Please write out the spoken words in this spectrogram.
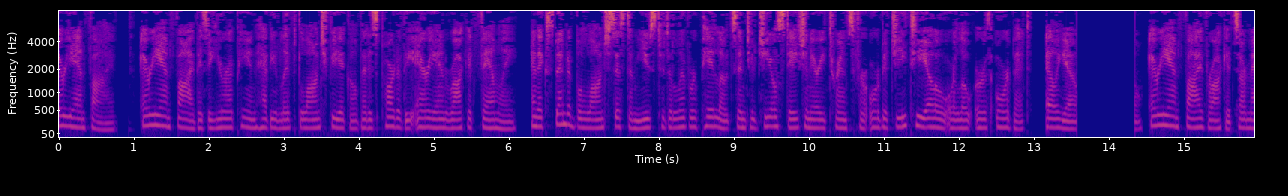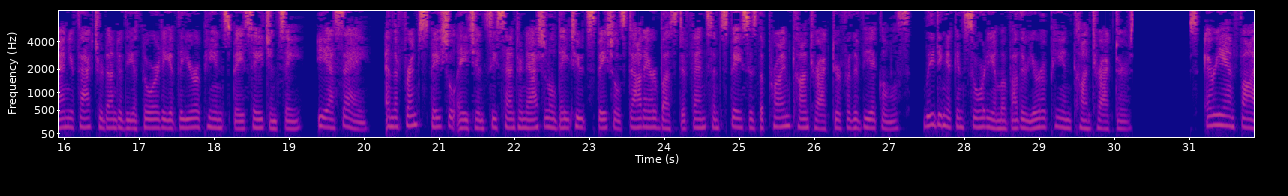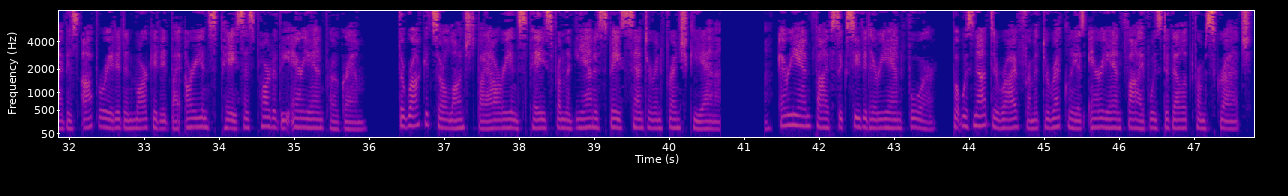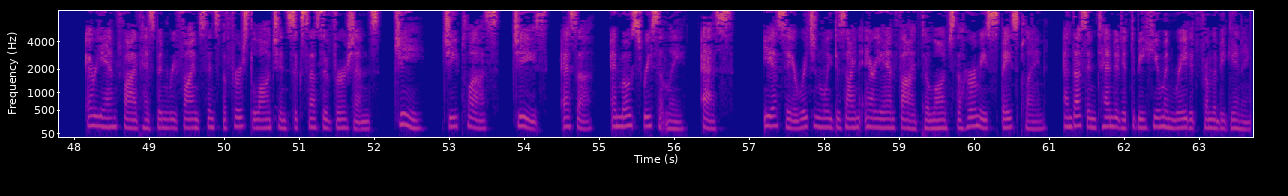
Ariane 5 Ariane 5 is a European heavy-lift launch vehicle that is part of the Ariane rocket family, an expendable launch system used to deliver payloads into geostationary transfer orbit GTO or low Earth orbit, LEO. Ariane 5 rockets are manufactured under the authority of the European Space Agency, ESA, and the French Spatial Agency Centre National d'Etudes Spatiales. Airbus Defence and Space is the prime contractor for the vehicles, leading a consortium of other European contractors. Ariane 5 is operated and marketed by Arianespace as part of the Ariane program. The rockets are launched by Arianespace from the Guiana Space Center in French Guiana. Ariane 5 succeeded Ariane 4, but was not derived from it directly as Ariane 5 was developed from scratch. Ariane 5 has been refined since the first launch in successive versions, G, G+, Gs, ECA, and most recently, S. ESA originally designed Ariane 5 to launch the Hermes spaceplane, and thus intended it to be human-rated from the beginning.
